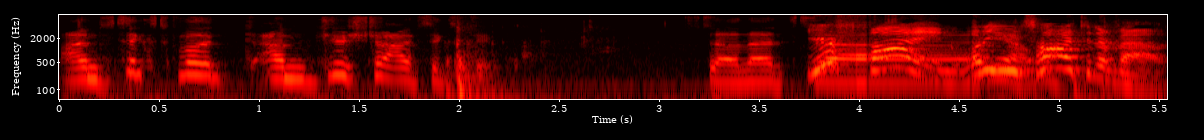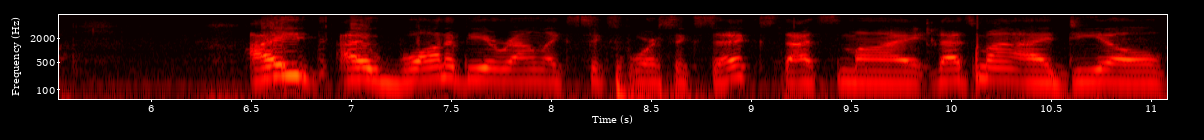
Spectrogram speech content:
I'm six foot. I'm just shy of six two. So that's You're uh, fine. What are you talking about? I I want to be around like six four, six six. That's my that's my ideal.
